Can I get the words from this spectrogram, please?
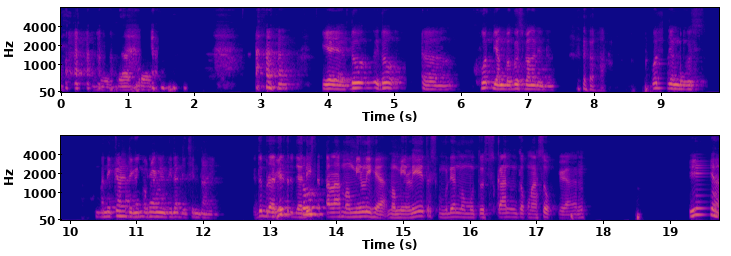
Berat, berat. Iya ya, itu itu eh, quote yang bagus banget itu. Quote yang bagus. Menikah dengan orang yang tidak dicintai. Itu berarti Begitu. terjadi setelah memilih ya, memilih terus kemudian memutuskan untuk masuk ya kan. Iya.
